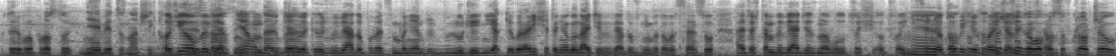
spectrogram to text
który po prostu nie wie, co znaczy Chodzi o wywiad, nie? On tak udzielił jakiegoś wywiadu, powiedzmy, bo nie wiem, ludzie, jak nie oglądaliście, to nie oglądajcie wywiadów z nim, bo to bez sensu, ale coś tam w wywiadzie znowu coś o Twojej dziewczynie, o to, Tobie to, się to, to powiedział, coś po prostu wkroczył,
